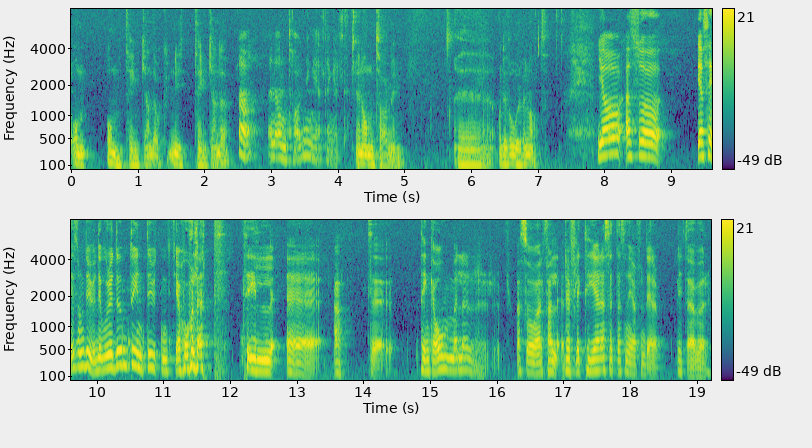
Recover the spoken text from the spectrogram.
om, omtänkande och nytänkande. Ja, en omtagning helt enkelt. En omtagning. Eh, och det vore väl något. Ja, alltså jag säger som du, det vore dumt att inte utnyttja hålet till eh, att eh, tänka om eller alltså, i alla fall reflektera, sätta sig ner och fundera lite över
